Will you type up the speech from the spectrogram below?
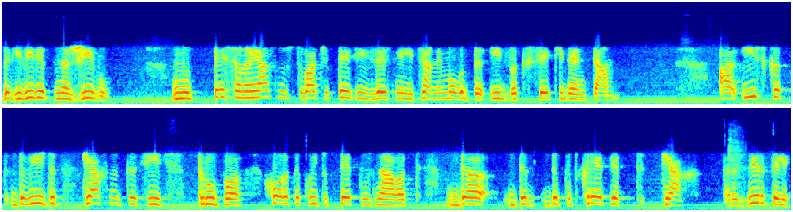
да ги видят на живо. Но те са наясно с това, че тези известни лица не могат да идват всеки ден там. А искат да виждат тяхната си трупа, хората, които те познават, да, да, да подкрепят тях. Разбирате ли?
